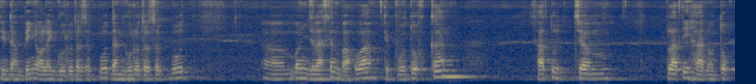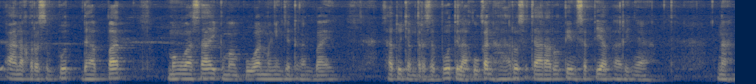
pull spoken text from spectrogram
didampingi oleh guru tersebut dan guru tersebut eh, menjelaskan bahwa dibutuhkan satu jam pelatihan untuk anak tersebut dapat menguasai kemampuan menginjak dengan baik. Satu jam tersebut dilakukan harus secara rutin setiap harinya. Nah,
